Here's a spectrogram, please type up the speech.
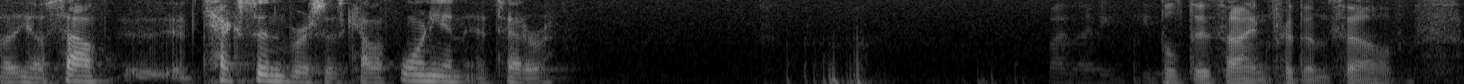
uh, you know, South uh, Texan versus Californian, et cetera? by letting people design for themselves.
